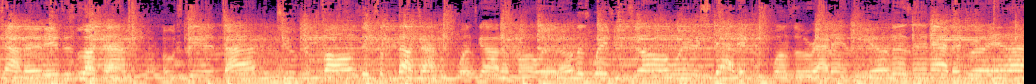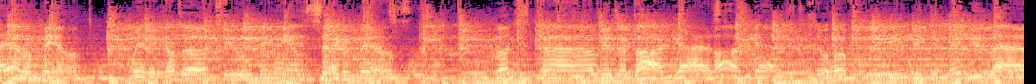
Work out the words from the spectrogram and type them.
time it is, it's lunchtime. Hosted by the two goofballs, it's about time. One's got a mullet, others way too tall, we're ecstatic. One's a rat and the other's an addict, we're in our element. When it comes up to making segments, lunchtime is a podcast. podcast. So hopefully we can make you laugh.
